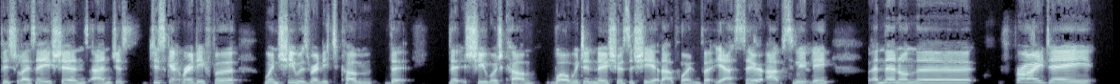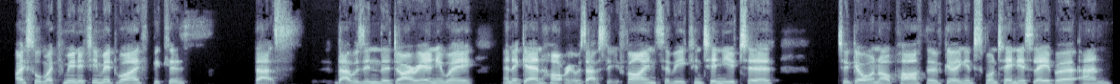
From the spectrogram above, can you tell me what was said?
visualizations and just just get ready for when she was ready to come that that she would come. Well, we didn't know she was a she at that point, but yeah, so yeah. absolutely. And then on the Friday, I saw my community midwife because that's that was in the diary anyway. And again, heart rate was absolutely fine. So we continued to to go on our path of going into spontaneous labor and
